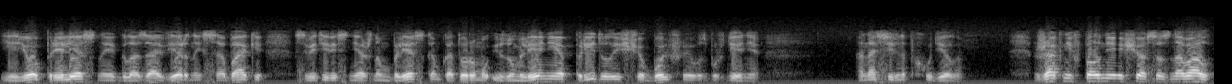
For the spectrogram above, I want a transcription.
Ее прелестные глаза верной собаки светились нежным блеском, которому изумление придало еще большее возбуждение. Она сильно похудела. Жак не вполне еще осознавал,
